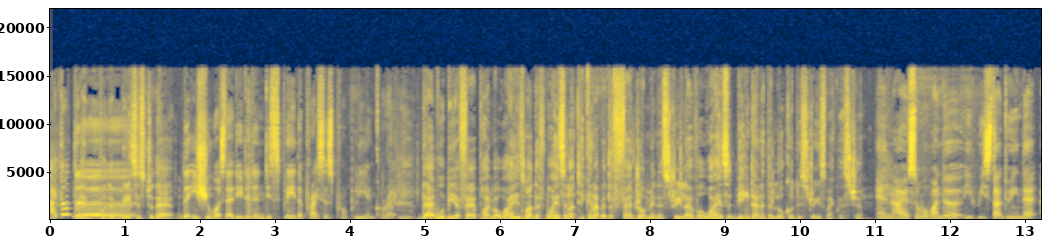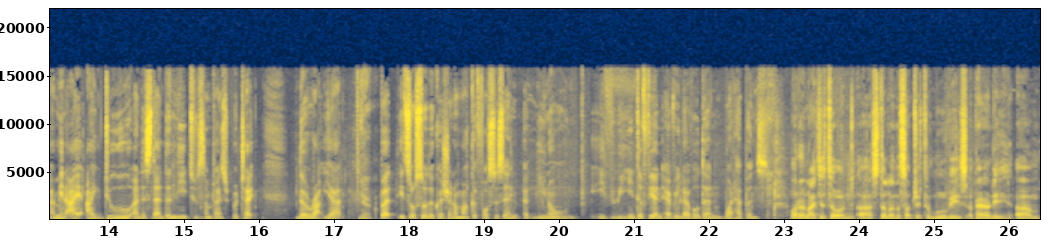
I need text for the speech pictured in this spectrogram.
I thought and put a the- basis to that. The issue was that they didn't display the prices properly and correctly. That would be a fair point, but why is not the why is it not taken up at the federal ministry level? Why is it being done at the local district? Is my question. And I also wonder if we start doing that. I mean, I, I do understand the need to sometimes protect the rakyat, Yeah. but it's also the question of market forces. And, uh, you know, if we interfere in every level, then what happens? On a lighter tone, uh, still on the subject of movies, apparently um,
